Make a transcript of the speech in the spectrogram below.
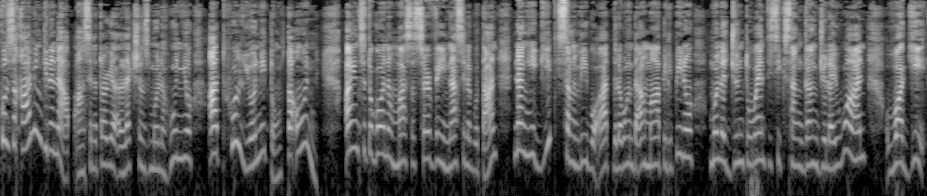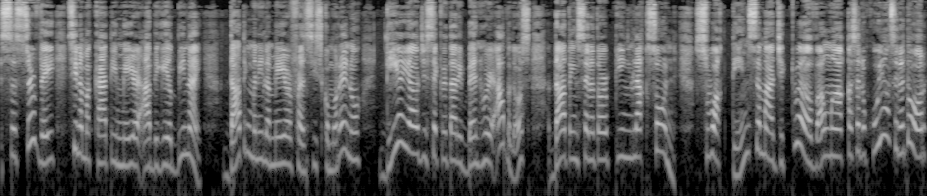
kung sakaling ginanap ang senatorial elections mula Hunyo at Hulyo nitong taon. Ayon sa tugon ng masa survey na sinagutan ng higit isang libo at dalawang daang mga Pilipino mula June 26 hanggang July 1, wagi sa survey sina Makati Mayor Abigail Binay, dating Manila Mayor Francisco Moreno, DILG Secretary Benhur Abalos, dating Senator Ping Lacson. Swak din sa Magic 12 ang mga kasalukuyang senador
